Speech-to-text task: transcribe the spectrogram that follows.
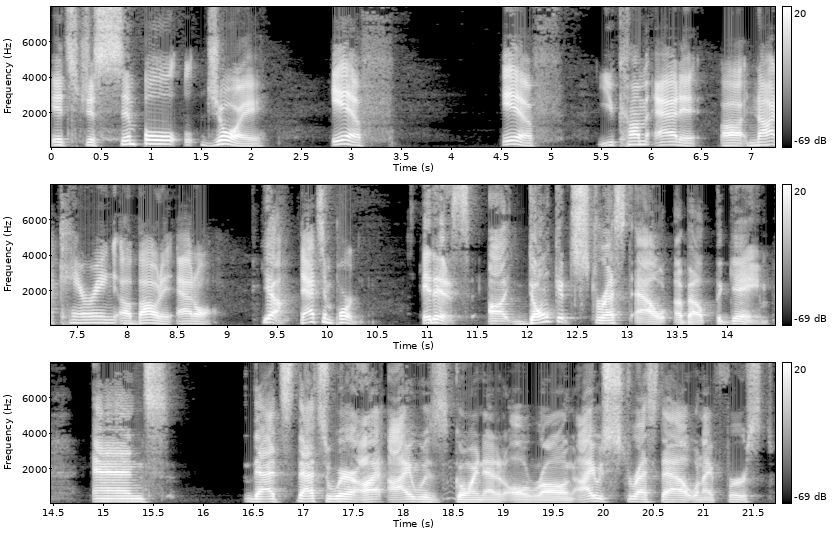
It's just simple joy if if you come at it uh, not caring about it at all. Yeah. That's important. It is. Uh, don't get stressed out about the game. And that's, that's where I, I was going at it all wrong. I was stressed out when I first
